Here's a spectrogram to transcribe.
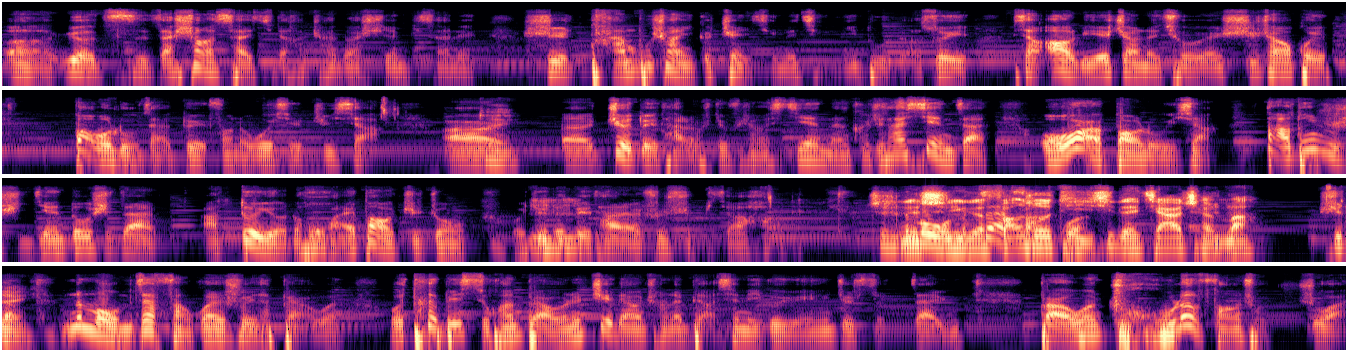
呃，热刺在上赛季的很长一段时间比赛内是谈不上一个阵型的紧密度的，所以像奥利耶这样的球员时常会暴露在对方的威胁之下，而呃，这对他来说就非常艰难。可是他现在偶尔暴露一下，大多数时间都是在啊队友的怀抱之中，我觉得对他来说是比较好的。这个是一那么我们个防守体系的加成嘛。是的，那么我们再反过来说一下贝尔温，我特别喜欢贝尔温的这两场的表现的一个原因，就是在于贝尔温除了防守之外，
